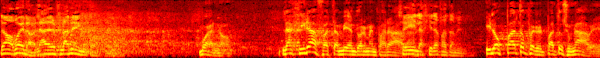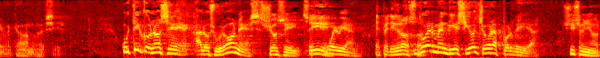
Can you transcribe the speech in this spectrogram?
No, bueno, la del flamenco. Bueno, las jirafas también duermen paradas. Sí, la jirafa también. Y los patos, pero el pato es un ave, acabamos de decir. ¿Usted conoce a los hurones? Yo sí. Sí. Muy bien. Es peligroso. Duermen 18 horas por día. Sí, señor.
